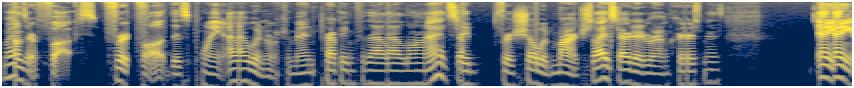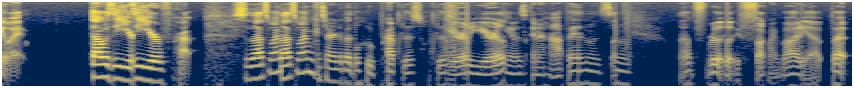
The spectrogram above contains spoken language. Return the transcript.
my bones are fucked. First of all, at this point, I wouldn't recommend prepping for that, that long. I had started for a show in March, so I had started around Christmas. Any, anyway, that was a year, a year of prep. So that's why that's why I'm concerned about people who prepped this, this year, year, like it was gonna happen. It's, um, that really, really fucked my body up. But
